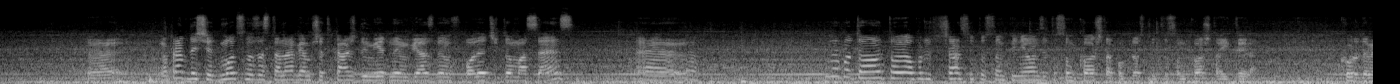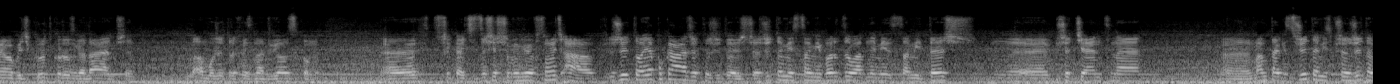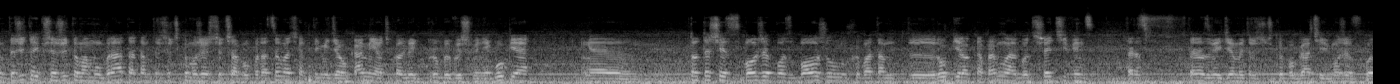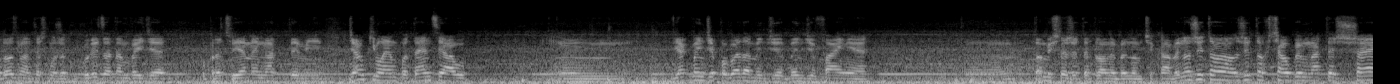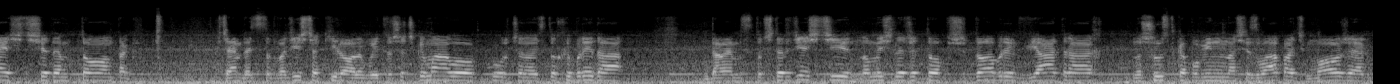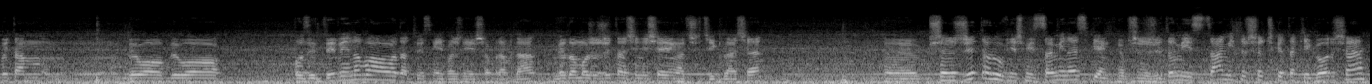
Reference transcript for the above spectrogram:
naprawdę się mocno zastanawiam przed każdym jednym wjazdem w pole, czy to ma sens. E, no bo to, to oprócz czasu to są pieniądze, to są koszta po prostu, to są koszta i tyle. Kurde, miało być krótko, rozgadałem się. No, może trochę z nadwiązką. E, czekajcie, coś jeszcze bym miał wspomnieć? A, żyto, ja pokażę to żyto jeszcze. Żyto miejscami bardzo ładne, miejscami też e, przeciętne. E, Mam tak z żytem i z przężytem. Te żyto i przężyto mam u brata, tam troszeczkę może jeszcze trzeba popracować nad tymi działkami, aczkolwiek próby wyszły niegłupie. E, To też jest zboże po zbożu, chyba tam drugi rok na pewno, albo trzeci, więc teraz, teraz wejdziemy troszeczkę bogaciej, może w płodozmian, też może kukurydza tam wejdzie, popracujemy nad tym i działki mają potencjał. Jak będzie pogoda, będzie, będzie fajnie. To myślę, że te plony będą ciekawe. No żyto, żyto chciałbym na te 6-7 ton, tak chciałem dać 120 kg, ale mówię troszeczkę mało, kurczę, no jest to hybryda. Dałem 140, no myślę, że to przy dobrych wiatrach, no szóstka powinna się złapać, może jakby tam było, było pozytywnie, no woda tu jest najważniejsza, prawda? Wiadomo, że żyta się nie sieje na trzeciej klasie. E, Przężyto również miejscami no jest piękne przężyto, miejscami troszeczkę takie gorsze, e,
